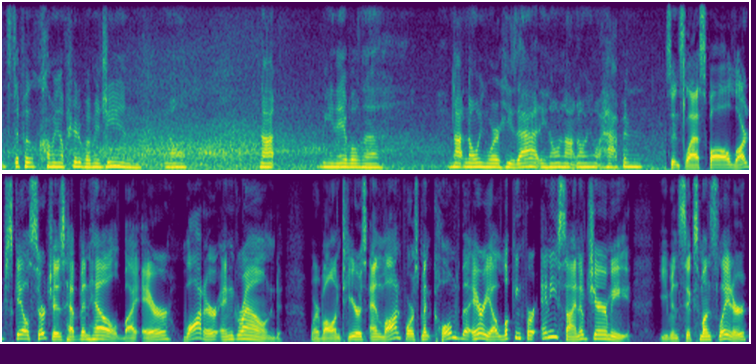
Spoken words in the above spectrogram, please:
It's difficult coming up here to Bemidji and, you know, not being able to, not knowing where he's at, you know, not knowing what happened. Since last fall, large scale searches have been held by air, water, and ground, where volunteers and law enforcement combed the area looking for any sign of Jeremy. Even six months later,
